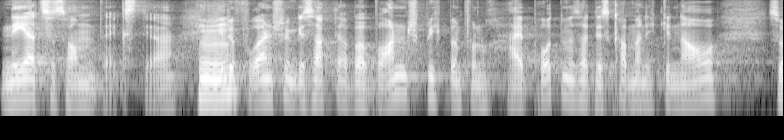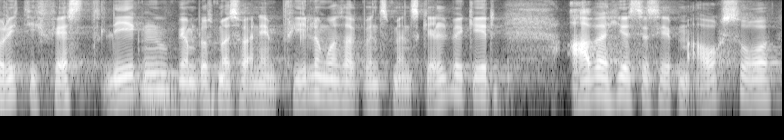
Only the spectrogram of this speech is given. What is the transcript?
näher zusammenwächst. Ja. Mhm. Wie du vorhin schon gesagt hast, aber wann spricht man von High Potency? Man sagt, das kann man nicht genau so richtig festlegen. Wir haben bloß mal so eine Empfehlung, man sagt, wenn es mir ins Gelbe geht. Aber hier ist es eben auch so,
